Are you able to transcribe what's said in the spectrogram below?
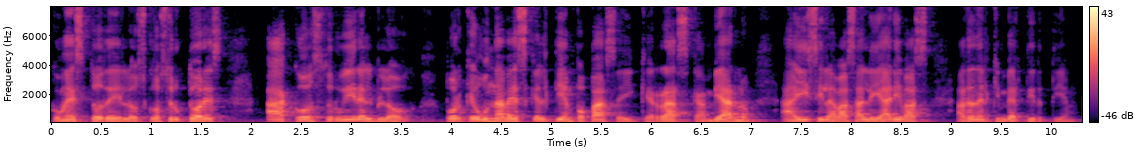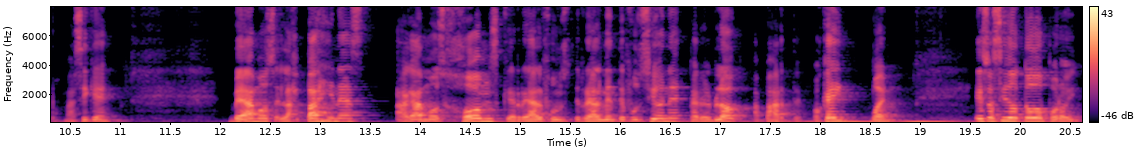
con esto de los constructores a construir el blog porque una vez que el tiempo pase y querrás cambiarlo, ahí sí la vas a liar y vas a tener que invertir tiempo. Así que veamos las páginas, hagamos homes que real realmente funcione, pero el blog aparte. ¿Ok? Bueno, eso ha sido todo por hoy.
